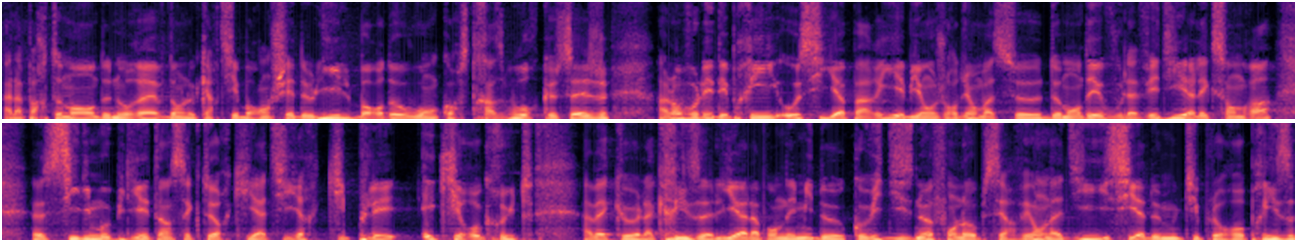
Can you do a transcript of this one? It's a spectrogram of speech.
à l'appartement de nos rêves dans le quartier branché de Lille, Bordeaux ou encore Strasbourg, que sais-je. À l'envolée des prix, aussi à Paris, eh bien aujourd'hui on va se demander, vous l'avez dit Alexandra, euh, si l'immobilier est un secteur qui attire, qui plaît et qui recrute. Avec euh, la crise liée à la pandémie de Covid-19, on l'a observé, on l'a dit ici à de multiples reprises,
